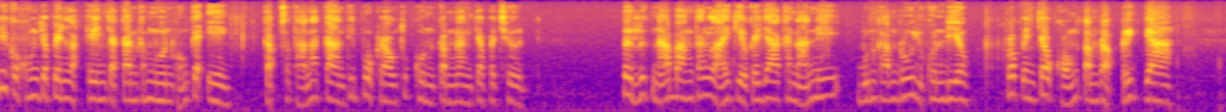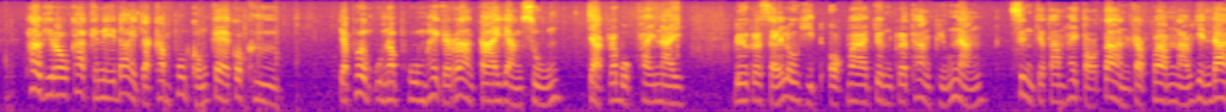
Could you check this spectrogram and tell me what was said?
นี่ก็คงจะเป็นหลักเกณฑ์จากการคำนวณของแกเอง กับสถานการณ์ที่พวกเราทุกคนกำลังจะะเผชิญตื่นลึกหนาบางทั้งหลายเกี่ยวกับยาขนาดนี้ บุญคำรู้อยู่คนเดียว เพราะเป็นเจ้าของตำรับฤทธิ์ยา เท่าที่เราคาดคะเนได้จากคำพูดของแกก็คือ จะเพิ่มอุณหภูมิให้แกร่างกายอย่างสูงจากระบบภายใน โดยกระแสโลหิตออกมาจนกระทั่งผิวหนัง ซึ่งจะทำให้ต่อต้านกับความหนาวเย็นได้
